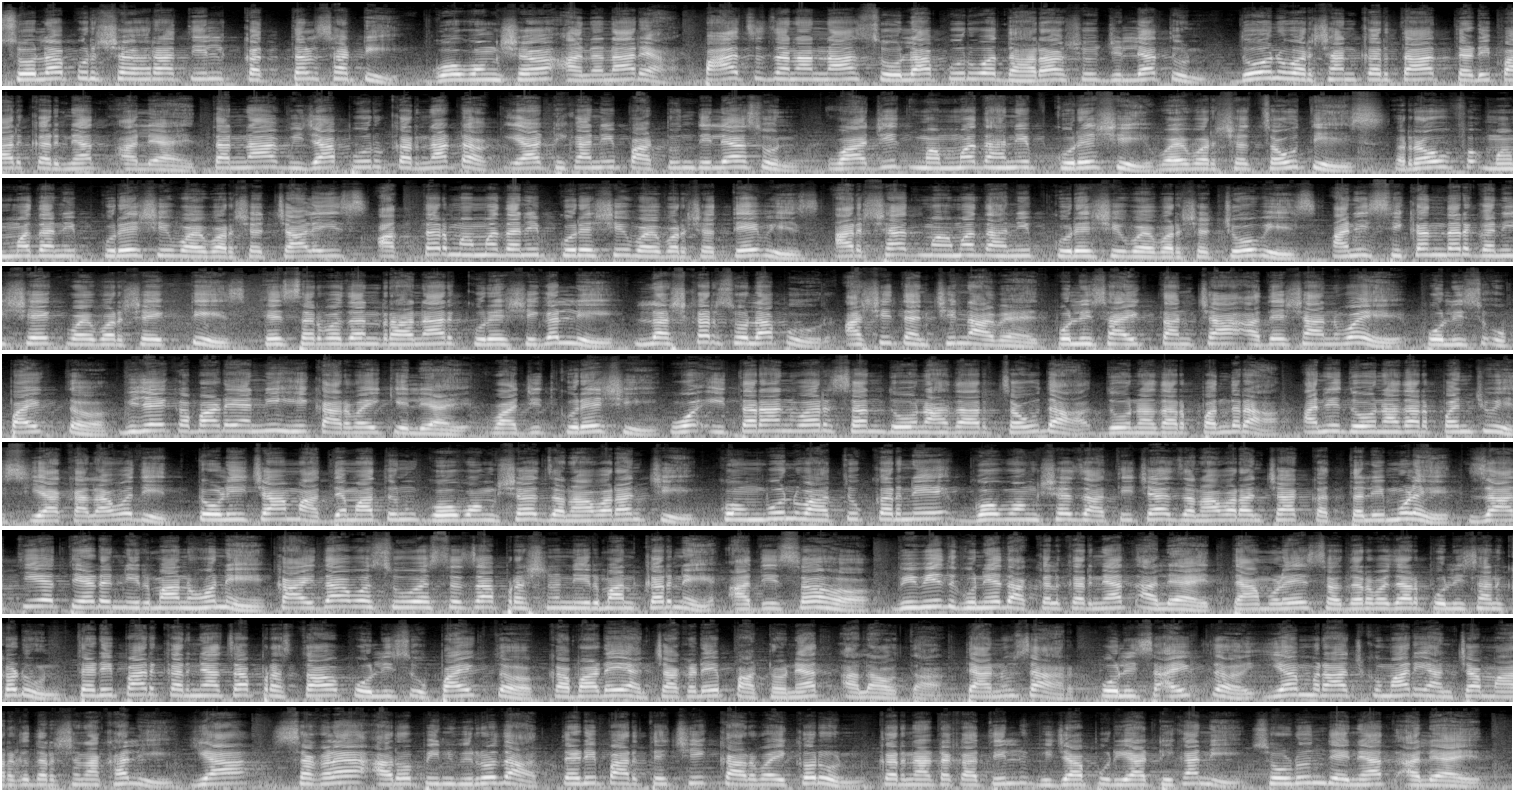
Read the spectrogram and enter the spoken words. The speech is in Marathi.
सोलापूर शहरातील कत्तलसाठी गोवंश आणणाऱ्या पाच जणांना सोलापूर व धाराशिव जिल्ह्यातून दोन वर्षांकरता तडीपार करण्यात आले आहेत. त्यांना विजापूर कर्नाटक या ठिकाणी पाठवून दिले असून वाजिद मोहम्मद हनीफ कुरेशी वय वर्ष चौतीस रौफ मोहम्मद हनीफ कुरेशी वय वर्ष चाळीस अख्तर मोहम्मद हनीफ कुरेशी वय वर्ष तेवीस अरशाद मोहम्मद हनीफ कुरेशी वय वर्ष चोवीस आणि सिकंदर गनी शेख वय वर्ष एकतीस हे सर्वजण राहणार कुरेशी गल्ली लष्कर सोलापूर अशी त्यांची नावे आहेत. पोलीस आयुक्तांच्या आदेशान्वये पोलीस उपायुक्त विजय कबाडे यांनी ही कारवाई केली आहे. वाजिद कुरेशी व इतरांवर सन दोन हजार चौदा दोन हजार पंधरा आणि दोन हजार पंचवीस या कालावधीत टोळीच्या माध्यमातून गोवंश जनावरांची कोंबून वाहतूक करणे गोवंश जातीच्या जनावरांच्या कत्तलीमुळे जातीय तेढ निर्माण होणे कायदा व सुव्यवस्थेचा प्रश्न निर्माण करणे आदीसह विविध गुन्हे दाखल करण्यात आले आहेत. त्यामुळे सदर बाजार पोलिसांकडून तडीपार करण्याचा प्रस्ताव पोलीस उपायुक्त कबाडे यांच्याकडे पाठवण्यात आला होता. त्यानुसार पोलीस आयुक्त एम राजकुमार कुमार यांच्या मार्गदर्शनाखाली या सगळ्या आरोपींविरोधात तडीपारतेची कारवाई करून कर्नाटकातील विजापूर या ठिकाणी सोडून देण्यात आले आहेत.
